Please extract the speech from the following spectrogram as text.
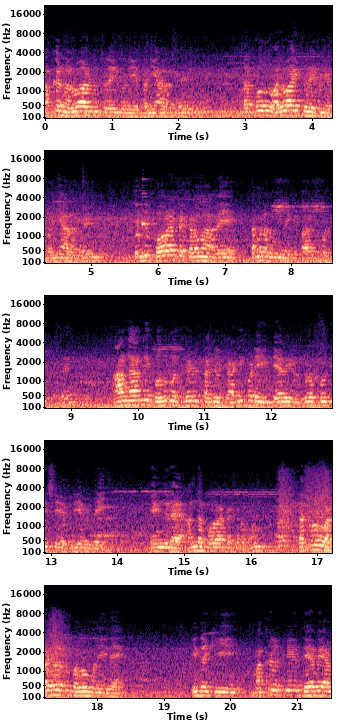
மக்கள் நல்வாழ்வுத்துறையினுடைய பணியாளர்கள் தற்போது வருவாய்த்துறையினுடைய பணியாளர்கள் என்று போராட்ட களமாகவே தமிழகம் இன்றைக்கு பார்க்கப்படுகிறது ஆங்காங்கே பொதுமக்கள் தங்களுக்கு அடிப்படை தேவைகள் கூட பூர்த்தி செய்ய முடியவில்லை. என்கிற அந்த போராட்ட கிரமம் தற்போது வடகிழக்கு பருவமழையிலே இன்றைக்கு மக்களுக்கு தேவையான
